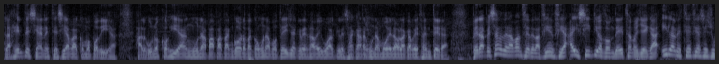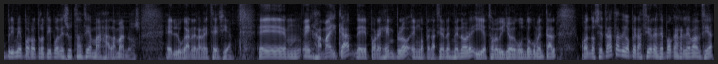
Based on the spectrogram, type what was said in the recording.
la gente se anestesiaba como podía. Algunos cogían una papa tan gorda con una botella que les daba igual que le sacaran una muela o la cabeza entera. Pero a pesar del avance de la ciencia, hay sitios donde esta no llega y la anestesia se suprime por otro tipo de sustancias más a la mano, en lugar de la anestesia. Eh, en Jamaica, eh, por ejemplo, en operaciones menores, y esto lo vi yo en un documental, cuando se trata de operaciones de poca relevancia,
